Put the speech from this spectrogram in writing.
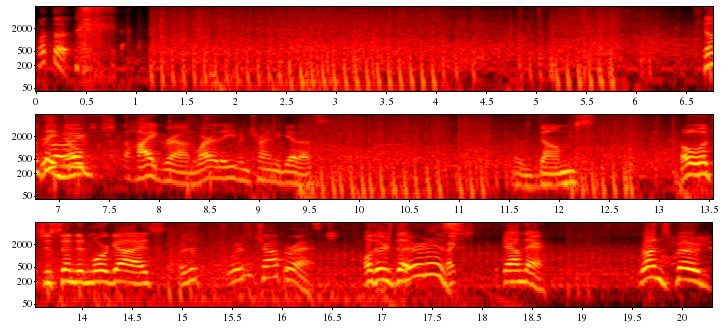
What the? Don't they know the high ground? Why are they even trying to get us? Those dumbs. Oh, let's just send in more guys. where's the Where's the chopper at? Oh, there's the. There it is. right down there. Run, Spoon.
